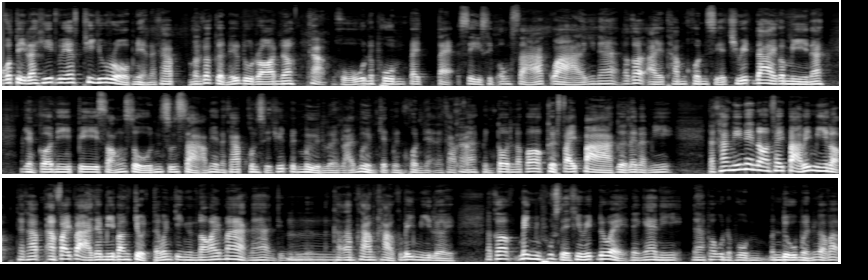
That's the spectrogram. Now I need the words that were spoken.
ปกติแล้ว heat wave ที่ยุโรปเนี่ยนะครับมันก็เกิดในฤดูร้อนเนาะครับโอ้โหอุณหภูมิไปแตะ 40 องศากว่าอะไรอย่างนี้นะแล้วก็อาจจะทำคนเสียชีวิตได้ก็มีนะ อย่างกรณีปี 2003เนี่ยนะครับคนเสียชีวิตเป็นหมื่นเลยหลายหมื่นเจ็ดหมื่นคนเนี่ยนะครับครับนะเป็นต้นแล้วก็เกิดไฟป่าเกิดอะไรแบบนี้แต่ครั้งนี้แน่นอนไฟป่าไม่มีหรอกนะครับอะไฟป่าจะมีบางจุดแต่ว่าจริงๆน้อยมากนะฮะตามข่าวข่าวคือไม่มีเลย แล้วก็ไม่มีผู้เสียชีวิตด้วยในแง่นี้นะเพราะอุณหภูมิมันดูเหมือนกับว่า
